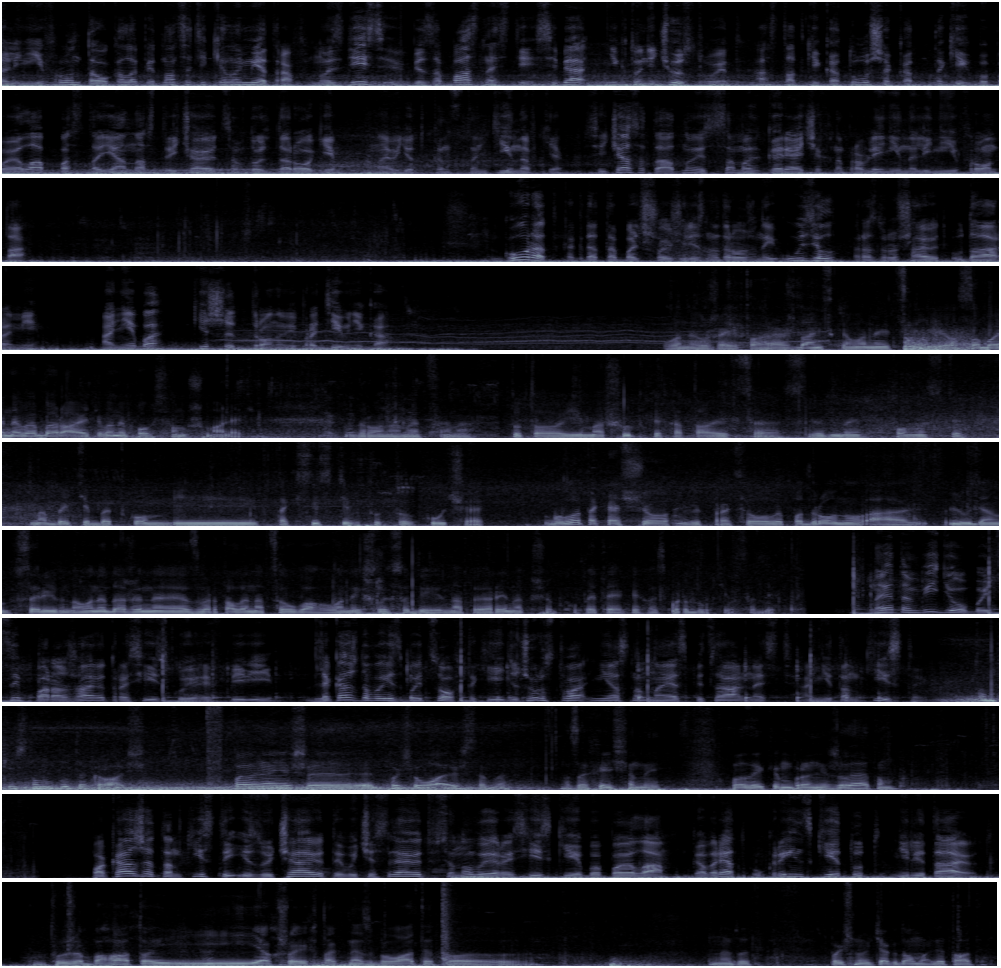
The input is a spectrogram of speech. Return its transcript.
До линии фронта около 15 километров, но здесь в безопасности себя никто не чувствует. Остатки катушек от таких БПЛА постоянно встречаются вдоль дороги. Она ведет к Константиновке. Сейчас это одно из самых горячих направлений на линии фронта. Город, когда-то большой железнодорожный узел, разрушают ударами, а небо кишит дронами противника. Вони вже і по гражданським, вони цілі особи не вибирають, вони по всьому шмалять дронами цими. Тут і маршрутки катаються з людьми повністю набиті битком, і таксистів тут куча. Було таке, що відпрацьовували по дрону, а людям все рівно. Вони навіть не звертали на це увагу. Вони йшли собі на той ринок, щоб купити якихось продуктів собі. На этом видео бойцы поражают российскую FPV. Для каждого из бойцов такие дежурства не основная специальность, они танкисты. Танкістом буде краще. Впевненіше почуваєш себе захищений великим бронежилетом. Пока же танкисты изучают и вычисляют все новые российские БПЛА. Говорят, украинские тут не летают. Дуже багато, і якщо їх так не збивати, то вони тут почнуть як вдома літати.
